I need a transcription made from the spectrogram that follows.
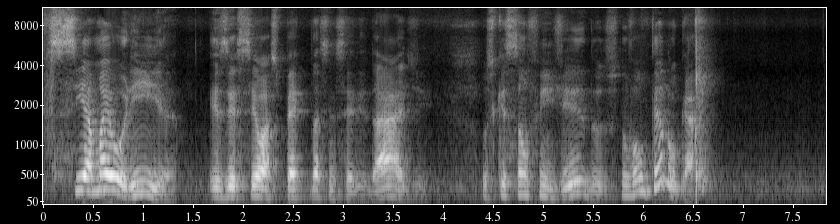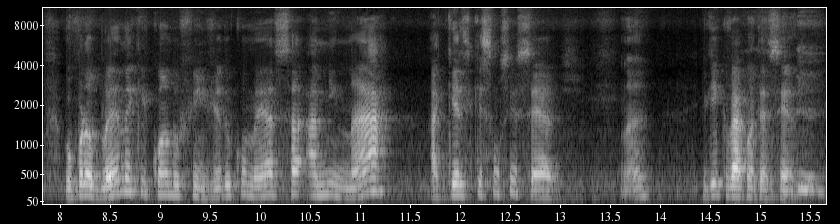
Se a maioria exercer o aspecto da sinceridade, os que são fingidos não vão ter lugar. O problema é que quando o fingido começa a minar aqueles que são sinceros. Né? E o que, que vai acontecendo?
